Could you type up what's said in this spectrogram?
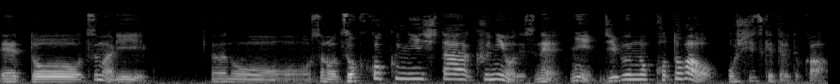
えっ、と、つまり、あの、その属国にした国をですね、に自分の言葉を押し付けたりとか、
